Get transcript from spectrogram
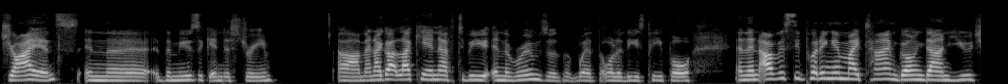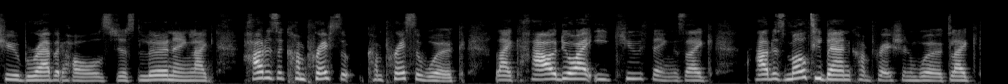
giants in the, the music industry. Um, and I got lucky enough to be in the rooms with, with all of these people. And then obviously putting in my time going down YouTube rabbit holes, just learning like, how does a compressor, compressor work? Like, how do I EQ things? Like, how does multi-band compression work? Like,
